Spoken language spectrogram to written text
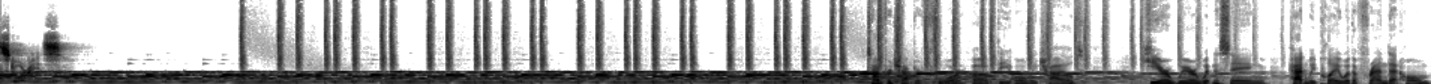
Stories. Time for chapter 4 of The Only Child. Here we're witnessing Hadley play with a friend at home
